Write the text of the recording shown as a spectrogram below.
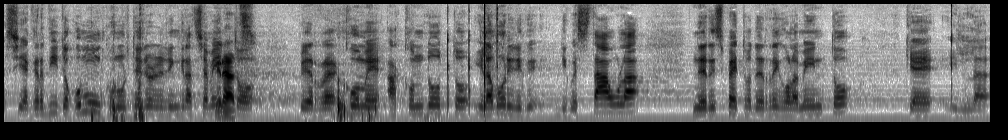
sia gradito comunque un ulteriore ringraziamento Grazie. per come ha condotto i lavori di, di quest'Aula nel rispetto del regolamento che è il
